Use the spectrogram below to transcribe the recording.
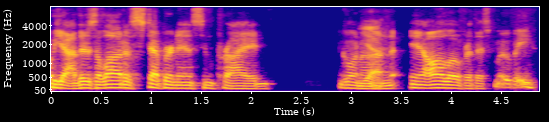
well yeah there's a lot of stubbornness and pride going yeah. on in, all over this movie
